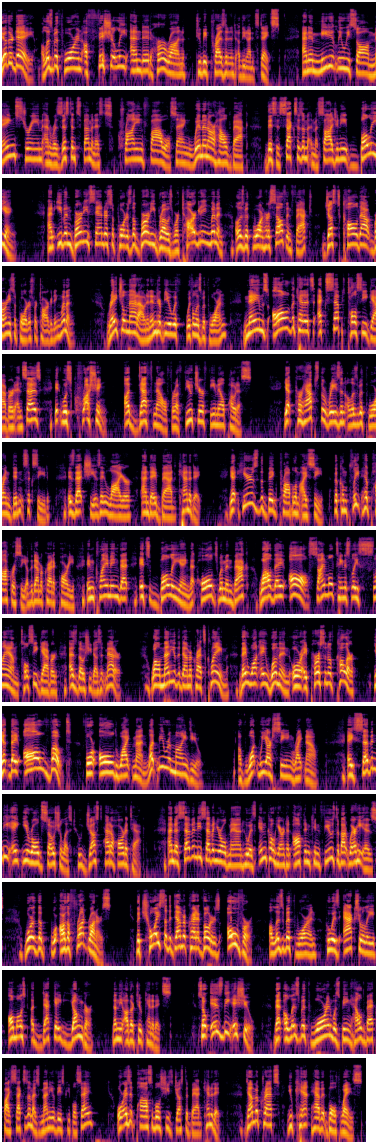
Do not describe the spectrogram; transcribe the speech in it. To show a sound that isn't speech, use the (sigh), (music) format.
The other day, Elizabeth Warren officially ended her run to be president of the United States. And immediately we saw mainstream and resistance feminists crying foul, saying women are held back. This is sexism and misogyny, bullying. And even Bernie Sanders supporters, the Bernie bros, were targeting women. Elizabeth Warren herself, in fact, just called out Bernie supporters for targeting women. Rachel Maddow, in an interview with, with Elizabeth Warren, names all of the candidates except Tulsi Gabbard and says it was crushing, a death knell for a future female POTUS. Yet perhaps the reason Elizabeth Warren didn't succeed is that she is a liar and a bad candidate. Yet here's the big problem I see the complete hypocrisy of the Democratic Party in claiming that it's bullying that holds women back while they all simultaneously slam Tulsi Gabbard as though she doesn't matter. While many of the Democrats claim they want a woman or a person of color, yet they all vote for old white men. Let me remind you of what we are seeing right now. A 78 year old socialist who just had a heart attack and a 77 year old man who is incoherent and often confused about where he is were the, are the front runners. The choice of the Democratic voters over Elizabeth Warren, who is actually almost a decade younger than the other two candidates. So is the issue that Elizabeth Warren was being held back by sexism, as many of these people say? Or is it possible she's just a bad candidate? Democrats, you can't have it both ways.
